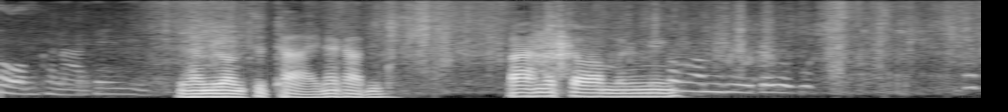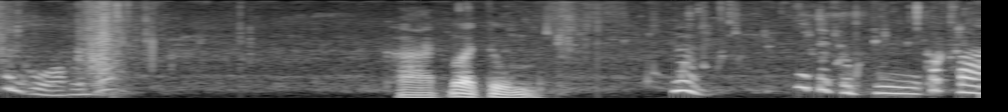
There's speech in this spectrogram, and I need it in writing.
ตอมขนาดเลยลำลองสุดท้ายนะครับปลามาตอมมันนึงตอมอยู่แต่ว่าบ่ให้เป็นออกเลยเนาะขาดบ่ตุ่มนั่นนี่แต่กระปูกับปลา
